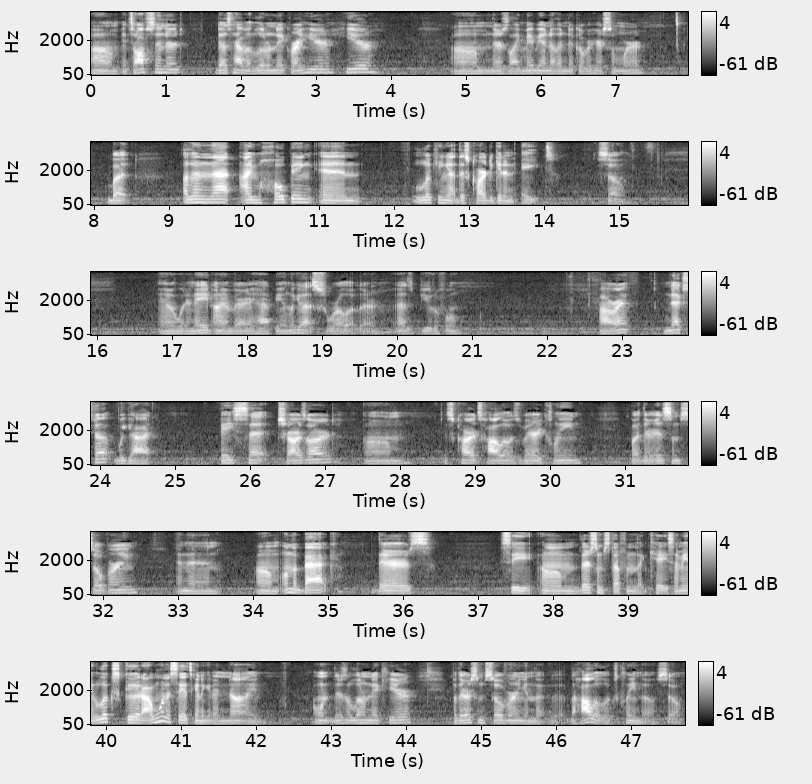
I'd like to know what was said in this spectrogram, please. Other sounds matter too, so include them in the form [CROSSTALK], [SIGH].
um, it's off centered. Does have a little nick right here, here. Um, there's like maybe another nick over here somewhere, but other than that, I'm hoping and looking at this card to get an eight. So, and with an eight, I am very happy. And look at that swirl up there. That's beautiful. All right. Next up, we got base set Charizard. Um, this card's holo is very clean, but there is some silvering. And then um, on the back, there's see um, there's some stuff from the case. I mean, it looks good. I want to say it's gonna get a nine. Want, there's a little nick here, but there is some silvering, and the the holo looks clean though. So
